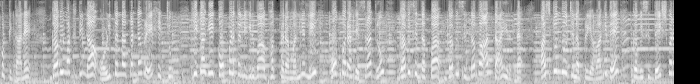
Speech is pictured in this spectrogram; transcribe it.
ಕೊಟ್ಟಿದ್ದಾನೆ. ಗವಿಮಠದಿಂದ ಒಳಿತನ್ನ ಕಂಡವರೇ ಹೆಚ್ಚು. ಹೀಗಾಗಿ ಕೊಪ್ಪಳದಲ್ಲಿ ಇರುವ ಭಕ್ತರ ಮನೆಯಲ್ಲಿ ಒಬ್ಬರ ಹೆಸರಾದ್ರೂ ಗವಿಸಿದ್ದಪ್ಪ ಗವಿಸಿದ್ದವ್ವ ಅಂತ ಇರುತ್ತೆ. ಅಷ್ಟೊಂದು ಜನಪ್ರಿಯವಾಗಿದೆ ಗವಿಸಿದ್ದೇಶ್ವರ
